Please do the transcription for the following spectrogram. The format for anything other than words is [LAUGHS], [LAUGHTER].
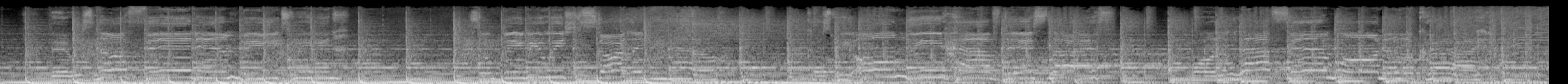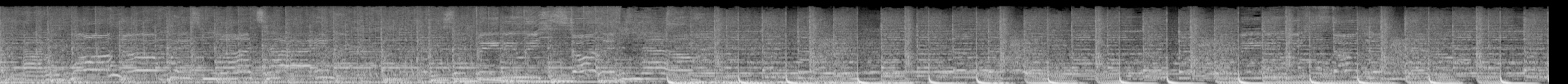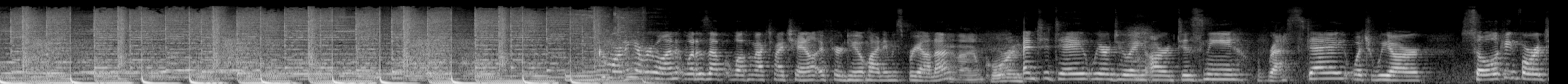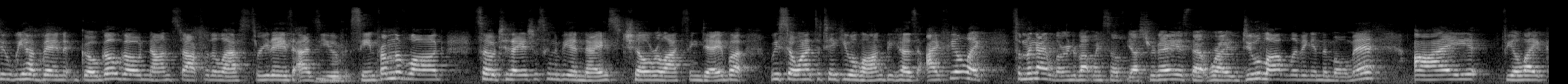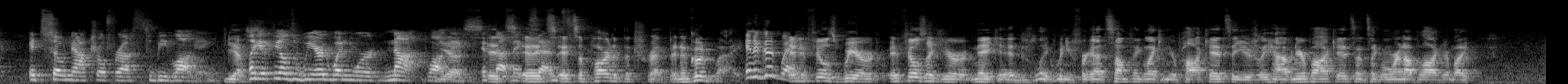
Up? Welcome back to my channel. If you're new, my name is Brianna. And I am Corey. And today we are doing our Disney rest day, which we are so looking forward to. We have been go, go, go nonstop for the last three days, as mm-hmm. you've seen from the vlog. So today is just gonna be a nice, chill, relaxing day, but we still wanted to take you along because I feel like something I learned about myself yesterday is that where I do love living in the moment, I feel like it's so natural for us to be vlogging. Yes. Like it feels weird when we're not vlogging, yes, if it's, that makes it's, sense. it's a part of the trip in a good way. in a good way. And it feels weird. It feels like you're naked, like when you forget something like in your pockets that you usually have in your pockets. And it's like when we're not vlogging, I'm like,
